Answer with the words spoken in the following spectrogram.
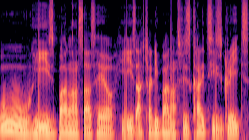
Ooh, he is balanced as hell. He is actually balanced. Physicality is great.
